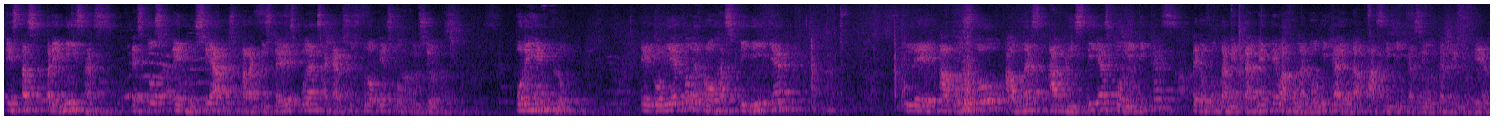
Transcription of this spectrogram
estas premisas, estos enunciados, para que ustedes puedan sacar sus propias conclusiones. Por ejemplo, el gobierno de Rojas Pinilla le apostó a unas amnistías políticas, pero fundamentalmente bajo la lógica de una pacificación territorial.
